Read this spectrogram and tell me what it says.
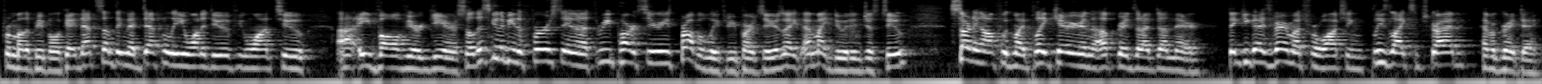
from other people. Okay, that's something that definitely you want to do if you want to uh, evolve your gear. So this is going to be the first in a three-part series, probably three-part series. I, I might do it in just two. Starting off with my plate carrier and the upgrades that I've done there. Thank you guys very much for watching. Please like, subscribe. Have a great day.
